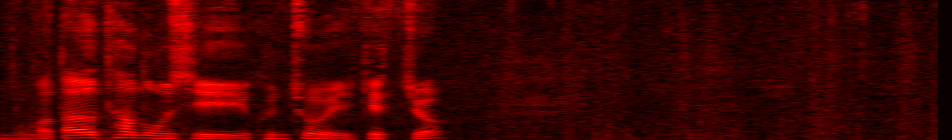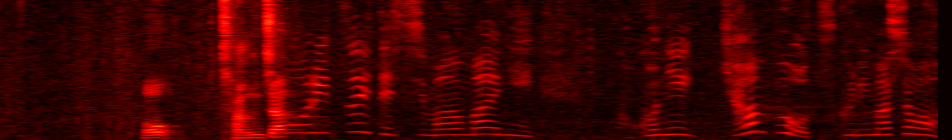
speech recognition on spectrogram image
뭔가 따뜻한 옷이 근처에 있겠죠? 어? 장작? 凍りついてしまう前にここにキャンプを作りましょう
